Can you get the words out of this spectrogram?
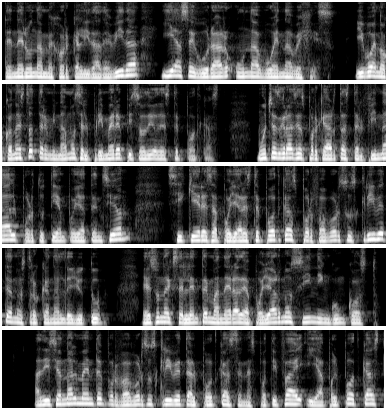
tener una mejor calidad de vida y asegurar una buena vejez. Y bueno, con esto terminamos el primer episodio de este podcast. Muchas gracias por quedarte hasta el final, por tu tiempo y atención. Si quieres apoyar este podcast, por favor suscríbete a nuestro canal de YouTube. Es una excelente manera de apoyarnos sin ningún costo. Adicionalmente, por favor suscríbete al podcast en Spotify y Apple Podcast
